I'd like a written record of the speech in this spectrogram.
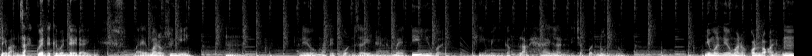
để bạn giải quyết được cái vấn đề đấy. Bạn bắt đầu suy nghĩ. Ừ, nếu mà cái cuộn giấy này nó bé tí như vậy thì mình gặp lại hai lần thì chắc vẫn đủ dùng nhưng mà nếu mà nó còn lõi ừ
